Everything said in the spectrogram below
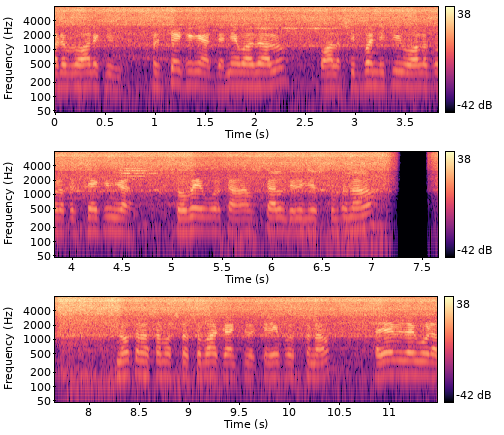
అటు వాళ్ళకి ప్రత్యేకంగా ధన్యవాదాలు. వాళ్ళ సిబ్బందికి వాళ్ళకు కూడా ప్రత్యేకంగా హృదయపూర్వక నమస్కారాలు తెలియజేసుకుంటున్నాను. నూతన సంవత్సర శుభాకాంక్షలు తెలియపరుస్తున్నాం. అదేవిధంగా కూడా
